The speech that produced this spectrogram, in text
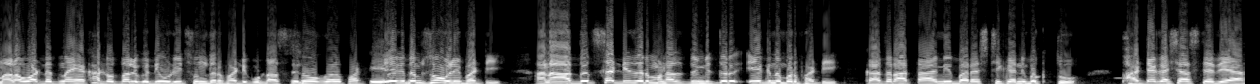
मला वाटत नाही ह्या खाटो तालुक्यात एवढी सुंदर फाटी कुठं असेल. सोगळ फाटी एकदम सोहळी फाटी. आणि आदतसाठी जर म्हणाल तुम्ही तर एक नंबर फाटी. का तर आता आम्ही बऱ्याच ठिकाणी बघतो. फाट्या कशा असत्या त्या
